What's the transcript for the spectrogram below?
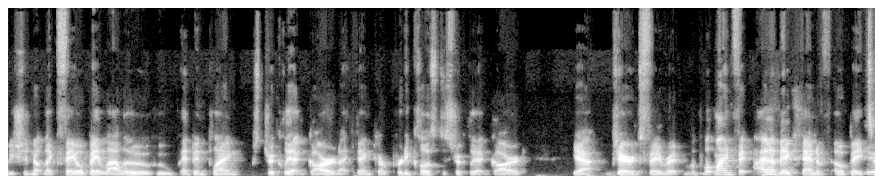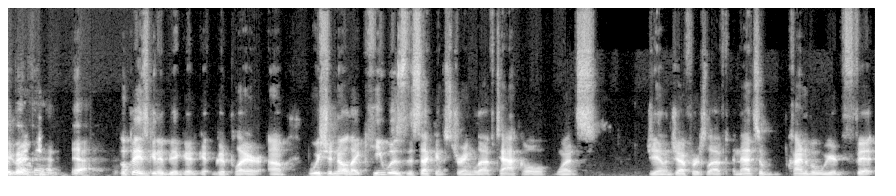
we should know like Faaope Laloulu, who had been playing strictly at guard, I think, or pretty close to strictly at guard. Yeah, Jared's favorite. But mine, I'm a big fan of Ope too. Fan. Yeah, Ope is going to be a good good player. Um, we should know like he was the second string left tackle once Jalen Jeffers left, and that's a kind of a weird fit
